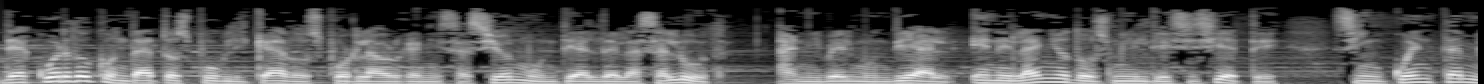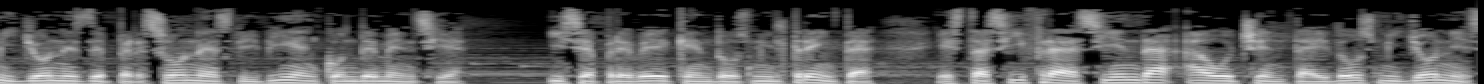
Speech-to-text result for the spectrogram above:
De acuerdo con datos publicados por la Organización Mundial de la Salud, a nivel mundial, en el año 2017, 50 millones de personas vivían con demencia. y se prevé que en 2030 esta cifra ascienda a 82 millones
